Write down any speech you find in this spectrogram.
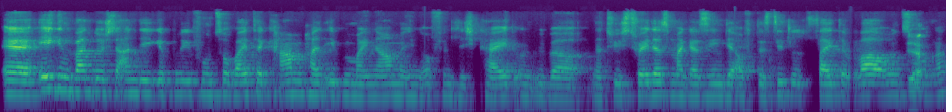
Äh, irgendwann durch den Anlegerbrief und so weiter kam halt eben mein Name in Öffentlichkeit und über natürlich Traders Magazin, der auf der Titelseite war und so, ja. ne,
